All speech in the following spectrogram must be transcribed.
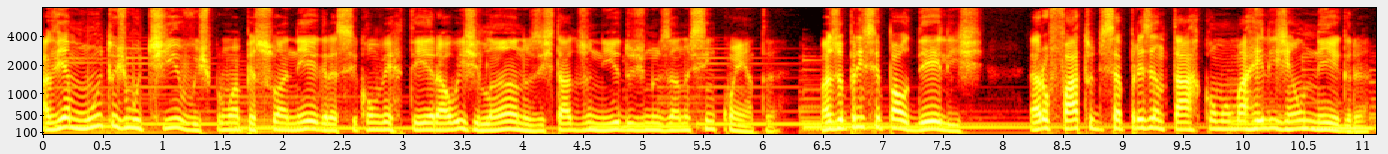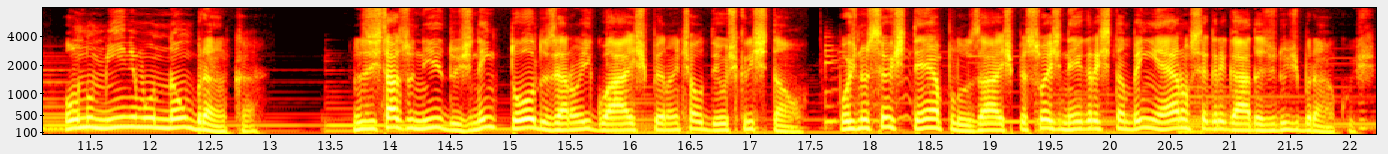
Havia muitos motivos para uma pessoa negra se converter ao Islã nos Estados Unidos nos anos 50, mas o principal deles era o fato de se apresentar como uma religião negra, ou no mínimo não branca. Nos Estados Unidos, nem todos eram iguais perante ao Deus cristão, pois nos seus templos as pessoas negras também eram segregadas dos brancos.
